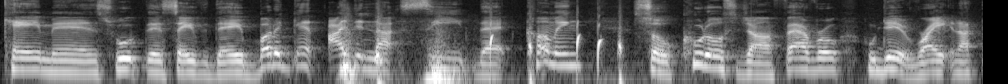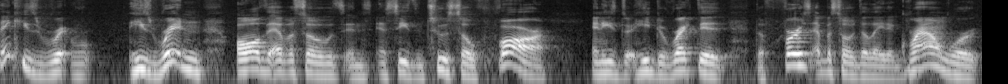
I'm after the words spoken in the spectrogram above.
came in, swooped in, saved the day. But again, I did not see that coming. So kudos to Jon Favreau who did right, and I think he's written he's written all the episodes in, in season two so far, and he's he directed the first episode to lay the groundwork.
